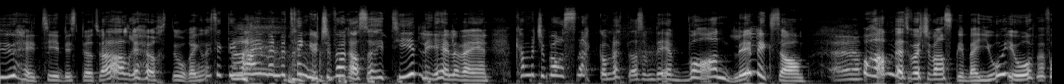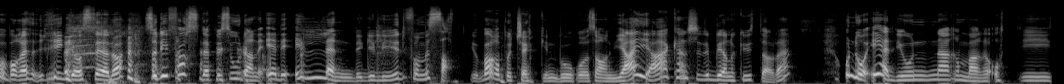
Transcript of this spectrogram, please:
Uhøytidelig spirituell. Jeg har aldri hørt ordet engang. Jeg tenkte nei, men vi trenger jo ikke være så høytidelige hele veien. Kan vi ikke bare snakke om dette som det er vanlig, liksom? Og han vet det var ikke vanskelig. Bare jo, jo, vi får bare rigge oss til, da. Så de første episodene er det elendige lyd, for vi satt jo bare på kjøkkenbordet og sånn. Ja ja, kanskje det blir noe ut av det. Og nå er det jo nærmere 80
